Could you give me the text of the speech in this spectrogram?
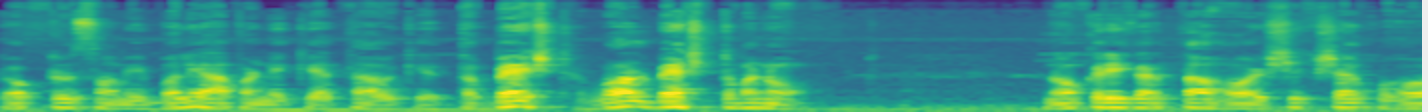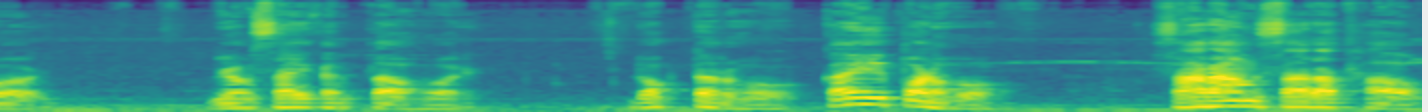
ડૉક્ટર સ્વામી, ભલે આપણને કહેતા હોય કે ધ બેસ્ટ, વર્લ્ડ બેસ્ટ બનો. નોકરી કરતા હોય, શિક્ષક હોય, વ્યવસાય કરતા હોય ડૉક્ટર હો, કંઈ પણ હો, સારામાં સારા થાવ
